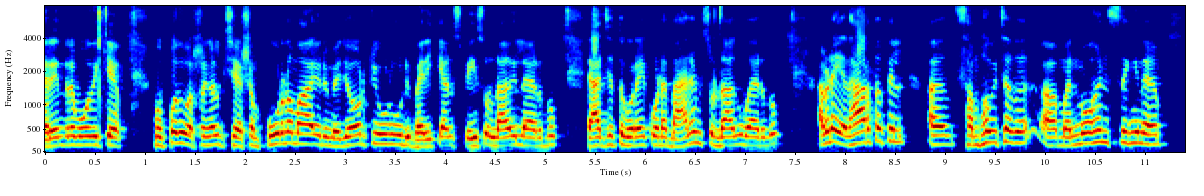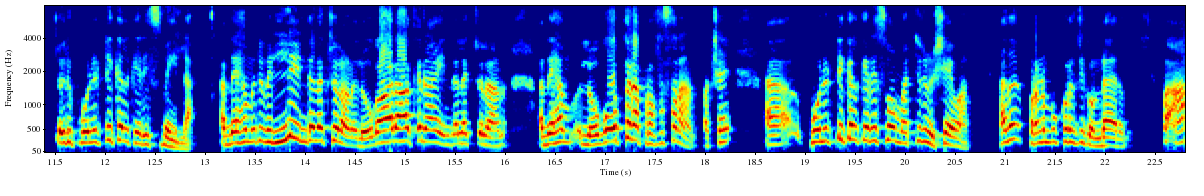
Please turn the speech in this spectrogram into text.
നരേന്ദ്രമോദിക്ക് മുപ്പത് വർഷങ്ങൾക്ക് ശേഷം പൂർണമായ ഒരു മെജോറിറ്റിയോടുകൂടി ഭരിക്കാൻ സ്പേസ് ഉണ്ടാകില്ലായിരുന്നു. രാജ്യത്ത് കുറെ കൂടെ ബാലൻസ് ഉണ്ടാകുമായിരുന്നു. അവിടെ യഥാർത്ഥത്തിൽ സംഭവിച്ചത് മൻമോഹൻ സിംഗിന് ഒരു പൊളിറ്റിക്കൽ കരിസ്മയില്ല അദ്ദേഹം ഒരു വലിയ ഇന്റലക്ച്വൽ ആണ്. ലോകാരാധനായ ഇന്റലക്ച്വൽ ആണ്. അദ്ദേഹം ലോകോത്തര പ്രൊഫസറാണ് പക്ഷേ പൊളിറ്റിക്കൽ കരിസ്മ മറ്റൊരു വിഷയമാണ്. അത് പ്രണബ് മുഖർജിക്ക് ഉണ്ടായിരുന്നു. അപ്പൊ ആ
